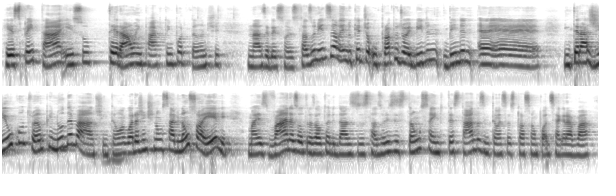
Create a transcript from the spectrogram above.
respeitar, isso terá um impacto importante nas eleições dos Estados Unidos, além do que o próprio Joe Biden, Biden é, é, interagiu com Trump no debate. Então agora a gente não sabe, não só ele, mas várias outras autoridades dos Estados Unidos estão sendo testadas, então essa situação pode se agravar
